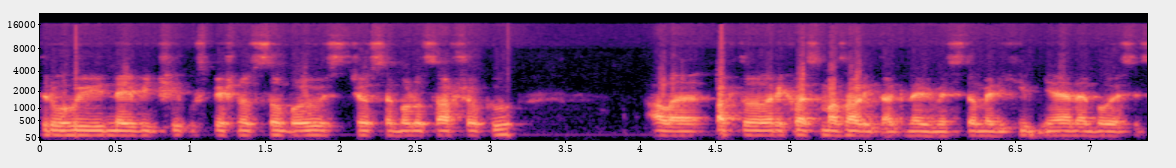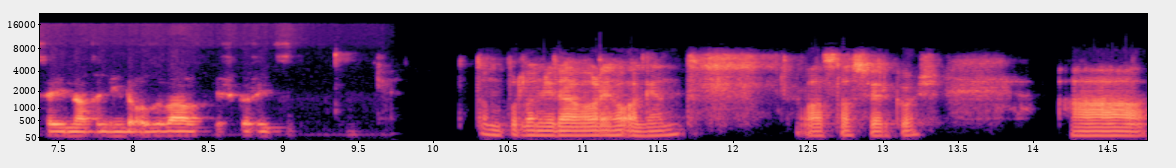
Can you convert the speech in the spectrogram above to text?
druhý největší úspěšnost souboju, z čeho jsem byl docela v šoku, ale pak to rychle smazali, tak nevím, jestli to měli chybně, nebo jestli se jim na to někdo ozval, těžko říct. Tam podle mě dával jeho agent, Václav Svěrkoš. A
